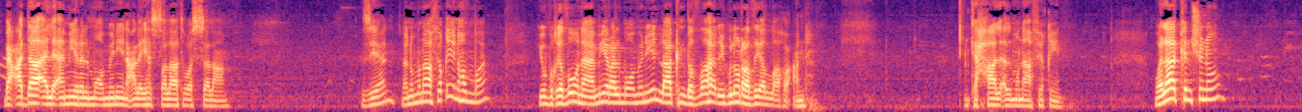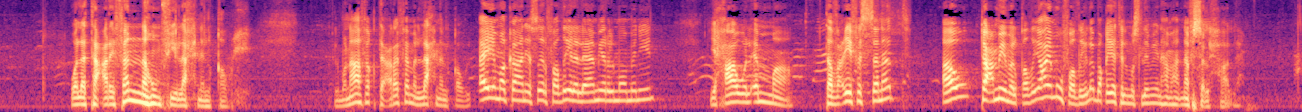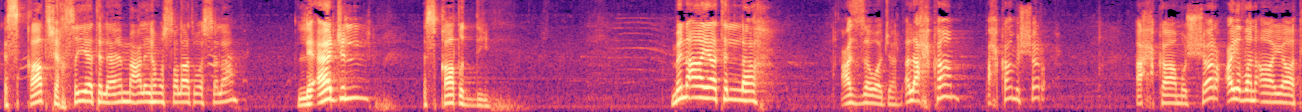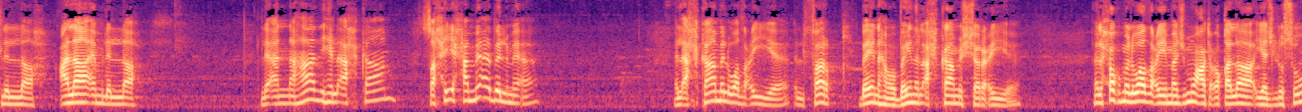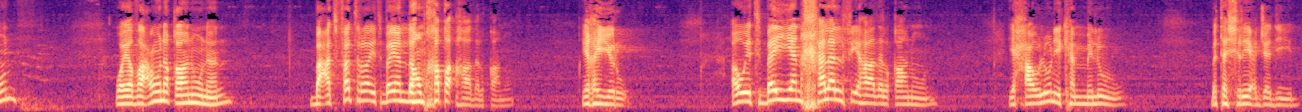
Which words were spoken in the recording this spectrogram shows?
بعداء لأمير المؤمنين عليه الصلاة والسلام. زين؟ لأنه منافقين هم يبغضون أمير المؤمنين لكن بالظاهر يقولون رضي الله عنه كحال المنافقين. ولكن شنو؟ ولتعرفنهم في لحن القول. المنافق تعرفه من لحن القول. أي مكان يصير فضيلة لأمير المؤمنين يحاول إما تضعيف السند أو تعميم القضية. هاي مو فضيلة بقية المسلمين هم نفس الحالة. إسقاط شخصية الأئمة عليهم الصلاة والسلام لأجل إسقاط الدين. من آيات الله عز وجل؟ الأحكام أحكام الشرع. أحكام الشرع أيضا آيات لله. علائم لله. لأن هذه الأحكام صحيحة مئة بالمئة. الأحكام الوضعية الفرق بينها وبين الأحكام الشرعية. الحكم الوضعي مجموعة عقلاء يجلسون ويضعون قانونا. بعد فترة يتبين لهم خطأ هذا القانون. يغيروا. أو يتبين خلل في هذا القانون. يحاولون يكملوه. بتشريع جديد.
